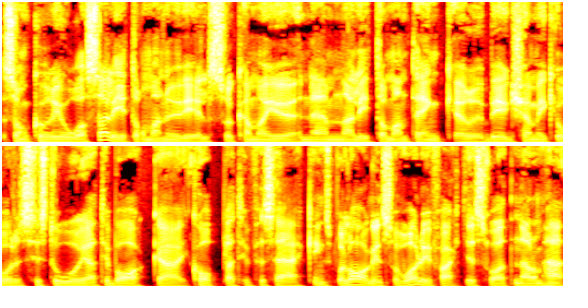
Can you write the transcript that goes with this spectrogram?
som kuriosa lite om man nu vill så kan man ju nämna lite om man tänker Byggkemikrådets historia tillbaka kopplat till försäkringsbolagen så var det ju faktiskt så att när de här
